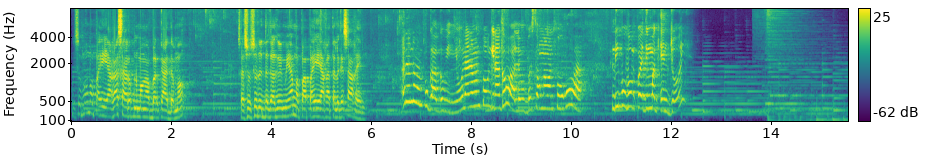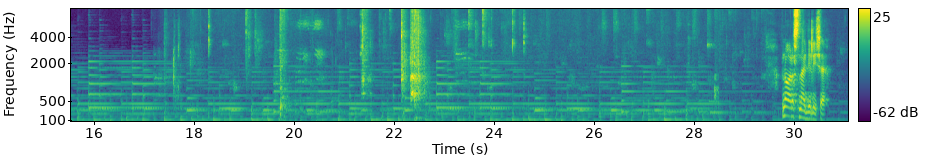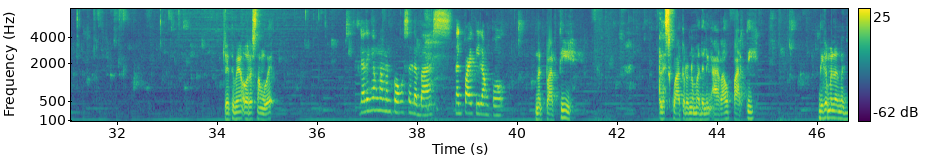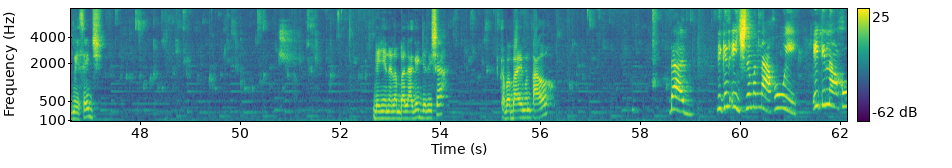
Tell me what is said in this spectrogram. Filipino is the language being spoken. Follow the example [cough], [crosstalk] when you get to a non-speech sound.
Gusto mo mapahiya ka sa harap ng mga barkada mo? Sa susunod na gagawin mo yan, mapapahiya ka talaga sa akin. Ano naman po gagawin niyo? Wala naman po akong ginagawa. Lumabas lang naman po ako ha. Hindi po ba pwedeng mag-enjoy? Ano oras na, Jelicia? Dito ba yung oras ng uwi? Galing lang naman po ako sa labas. Nag-party lang po. Nag-party. Alas 4 na madaling araw, party. Hindi ka man lang nag-message. Ganyan na lang ba lagi, Jelicia? Kababae mong tao? Dad, legal age naman na ako eh. 18 na ako.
